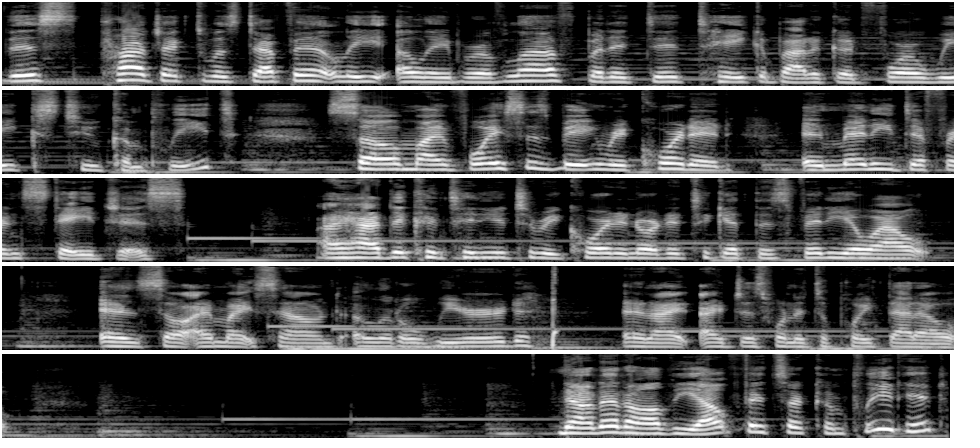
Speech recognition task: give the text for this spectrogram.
this project was definitely a labor of love, but it did take about a good four weeks to complete. So my voice is being recorded in many different stages. I had to continue to record in order to get this video out and so I might sound a little weird, and I, I just wanted to point that out. Now that all the outfits are completed,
